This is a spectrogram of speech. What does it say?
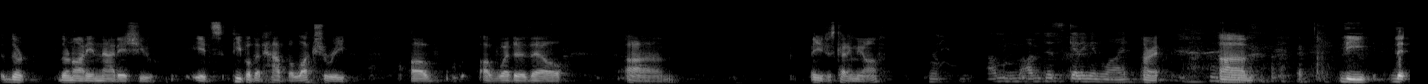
They're they're not in that issue. It's people that have the luxury of of whether they'll. Um, are you just cutting me off? I'm, I'm just getting in line. All right. Um, the, the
